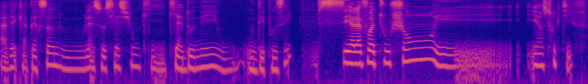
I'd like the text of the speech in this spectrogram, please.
avec la personne ou l'association qui, a donné ou déposé c'est à la fois touchant et, instructif.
